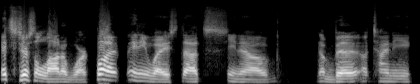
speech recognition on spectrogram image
it's just a lot of work. But anyways, that's you know a bit a tiny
